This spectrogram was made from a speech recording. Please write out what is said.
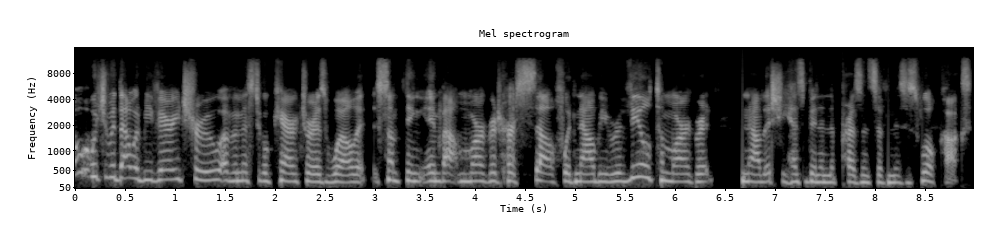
oh, which would that would be very true of a mystical character as well that something about margaret herself would now be revealed to margaret now that she has been in the presence of Mrs. Wilcox.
